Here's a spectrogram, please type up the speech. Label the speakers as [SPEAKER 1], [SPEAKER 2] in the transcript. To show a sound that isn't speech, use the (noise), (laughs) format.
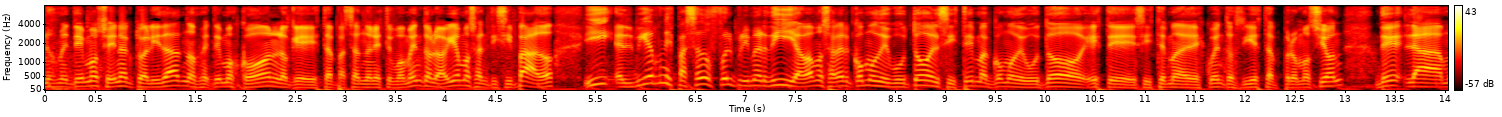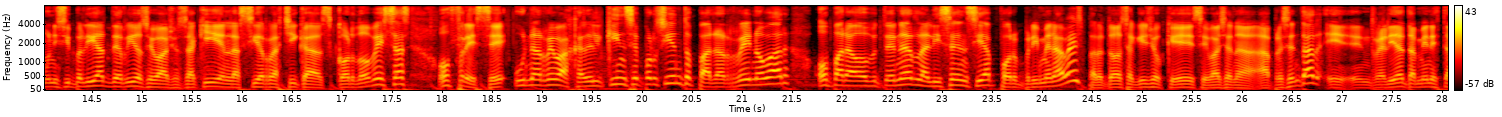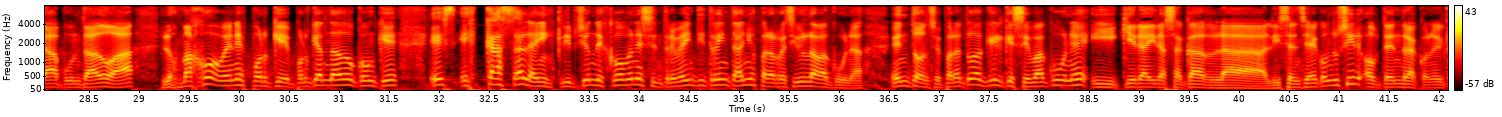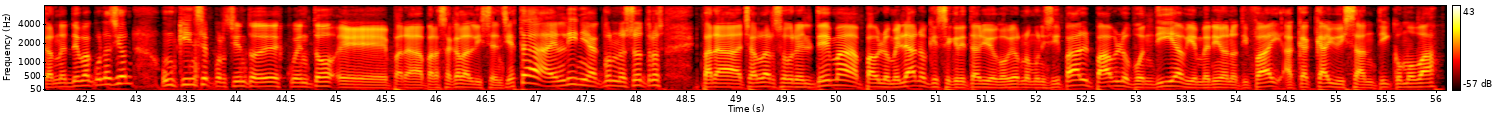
[SPEAKER 1] Nos metemos en actualidad, nos metemos con lo que está pasando en este momento, lo habíamos anticipado y el viernes pasado fue el primer día, vamos a ver cómo debutó el sistema, cómo debutó este sistema de descuentos y esta promoción de la Municipalidad de Río Ceballos, aquí en las Sierras Chicas Cordobesas, ofrece una rebaja del 15% para renovar o para obtener la licencia por primera vez, para todos aquellos que se vayan a, a presentar, Eh, en realidad también está apuntado a los más jóvenes, ¿por qué? Porque han dado con que es escasa la inscripción de jóvenes entre 20 y 30 años para recibir la vacuna. Entonces, para todo aquel que se vacune y quiera ir a sacar la licencia de conducir, obtendrá con el carnet de vacunación un 15% de descuento eh, para, para sacar la licencia. Está en línea con nosotros para charlar sobre el tema Pablo Melano, que es secretario de Gobierno Municipal. Pablo, buen día, bienvenido a Notify. Acá Cayo y Santi, ¿cómo va?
